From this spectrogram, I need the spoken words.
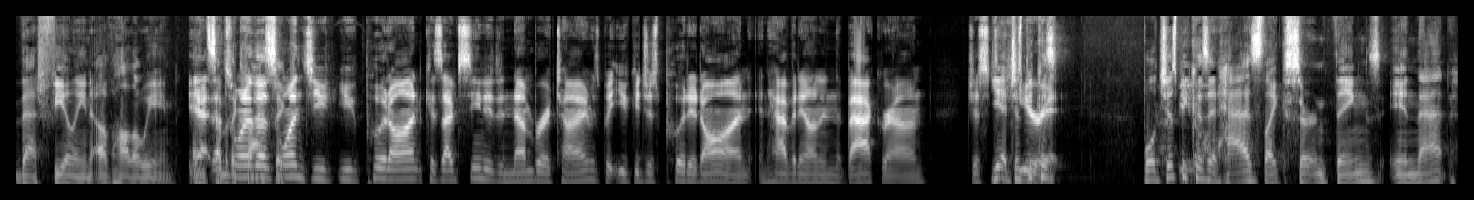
that feeling of Halloween. Yeah, and some that's of the one of those ones you you put on because I've seen it a number of times, but you could just put it on and have it on in the background just to Yeah, just hear because it. Well, just because it has like certain things in that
